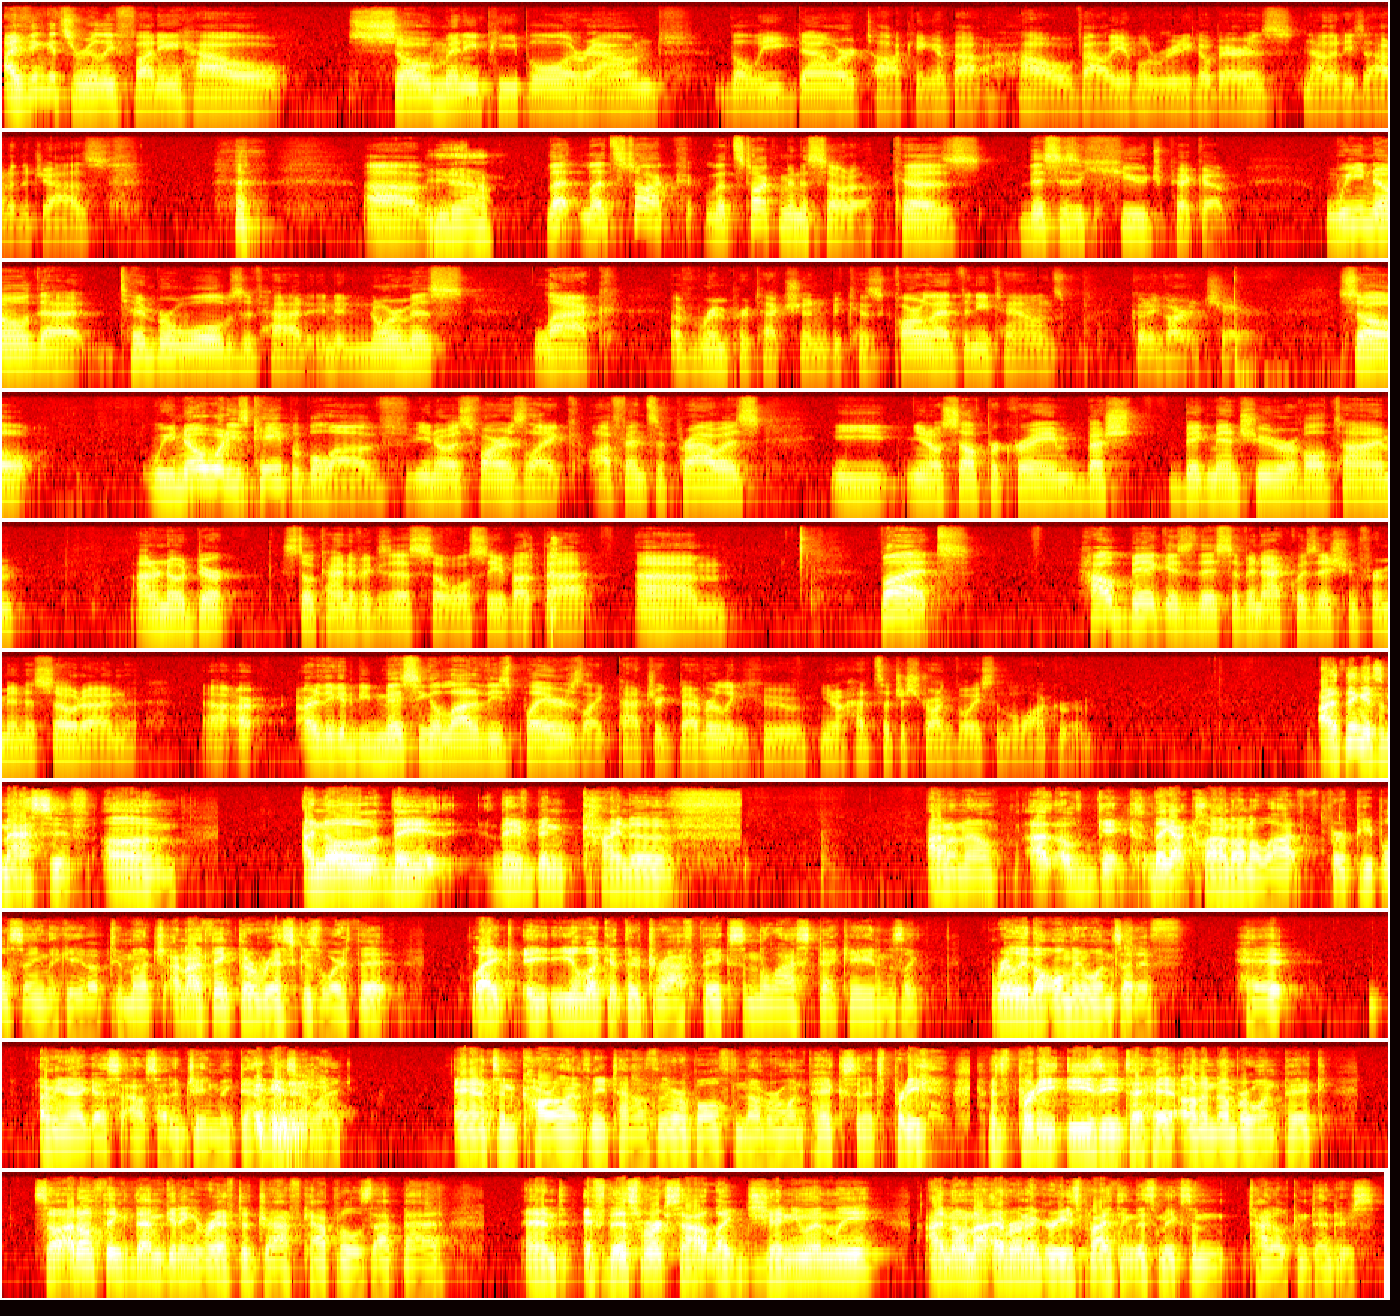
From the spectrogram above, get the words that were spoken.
I think it's really funny how so many people around the league now are talking about how valuable Rudy Gobert is now that he's out of the Jazz. um, yeah let let's talk let's talk Minnesota because this is a huge pickup. We know that Timberwolves have had an enormous lack of rim protection because Karl Anthony Towns couldn't guard a chair. So we know what he's capable of, you know, as far as like offensive prowess. He, you know, self-proclaimed best big man shooter of all time. I don't know, Dirk still kind of exists, so we'll see about that. Um, but how big is this of an acquisition for Minnesota, and uh, are are they going to be missing a lot of these players like Patrick Beverley, who you know had such a strong voice in the locker room? i think it's massive um i know they they've been kind of I don't know. I- I'll get they got clowned on a lot for people saying they gave up too much, and I think the risk is worth it. Like you look at their draft picks in the last decade, and it's like really the only ones that have hit. I mean, I guess outside of Jaden McDaniels are like Ant and Karl Anthony Towns, and they were both number one picks, and it's pretty it's pretty easy to hit on a number one pick. So I don't think them getting rift of draft capital is that bad. And if this works out, like genuinely, I know not everyone agrees, but I think this makes them title contenders.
